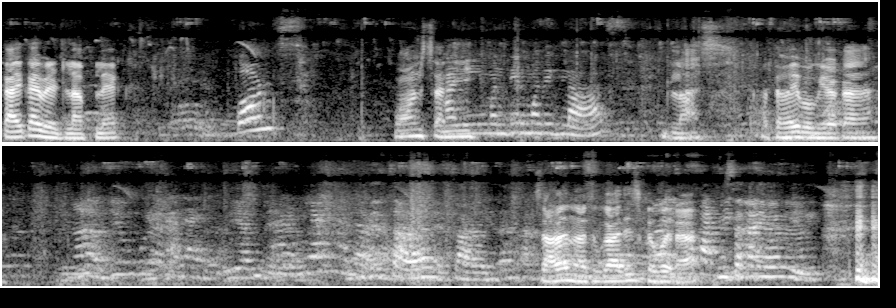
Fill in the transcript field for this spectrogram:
काय काय भेटलं आपल्याक? पॉन्ड्स आणि मंदिरमध्ये ग्लास ग्लास आता हे बघूया काय. चालेल ना तुका आधीच खबर हा?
